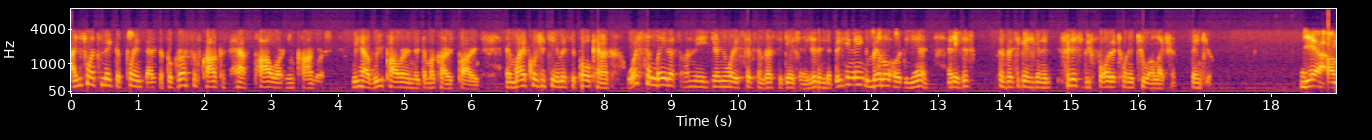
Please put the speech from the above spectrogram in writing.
I just want to make the point that the Progressive Caucus has power in Congress. We have repower in the Democratic Party. And my question to you, Mr. Pocan, what's the latest on the January 6th investigation? Is it in the beginning, middle, or the end? And is this investigation going to finish before the 22 election? Thank you. Yeah, um,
